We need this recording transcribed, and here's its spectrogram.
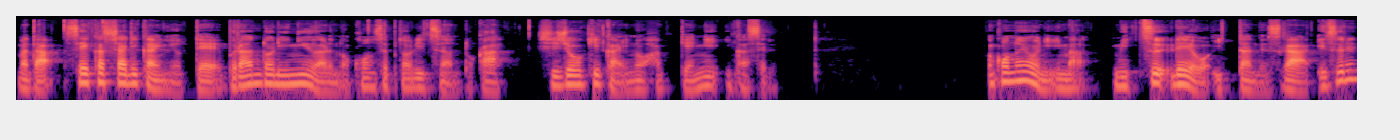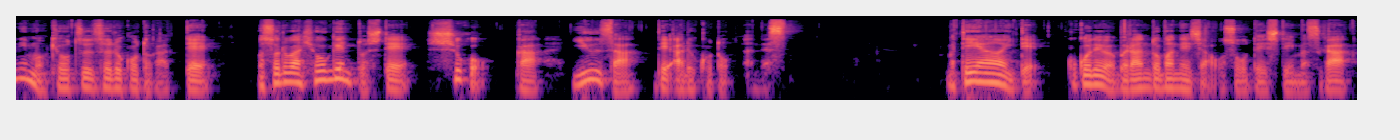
また、生活者理解によってブランドリニューアルのコンセプト立案とか市場機会の発見に活かせる。このように今3つ例を言ったんですが、いずれにも共通することがあって、それは表現として主語がユーザーであることなんです。まあ、提案相手、ここではブランドマネージャーを想定していますが、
